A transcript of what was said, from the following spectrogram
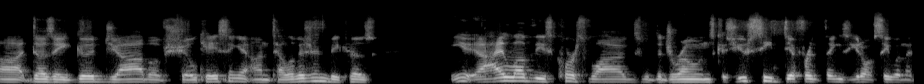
uh, does a good job of showcasing it on television because I love these course vlogs with the drones because you see different things you don't see when the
